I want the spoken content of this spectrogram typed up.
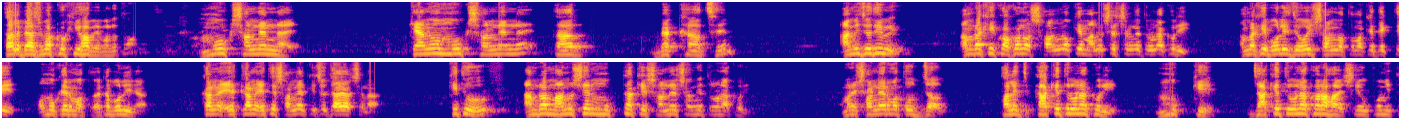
তাহলে ব্যাসবাক্য কি হবে বলতো মুখ স্বর্ণের ন্যায়। কেন মুখ স্বর্ণের ন্যায়? তার ব্যাখ্যা আছে। আমি যদি, আমরা কি কখনো স্বর্ণকে মানুষের সঙ্গে তুলনা করি? আমরা কি বলি যে, ওই স্বর্ণ তোমাকে দেখতে অমুকের মতো এটা বলি না। কারণ এর কারণ এতে স্বর্ণের কিছু যায় আসে না। কিন্তু আমরা মানুষের মুখটাকে স্বর্ণের সঙ্গে তুলনা করি। মানে স্বর্ণের মতো উজ্জ্বল। তাহলে কাকে তুলনা করি? মুখকে, যাকে তুলনা করা হয় সে উপমিত।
